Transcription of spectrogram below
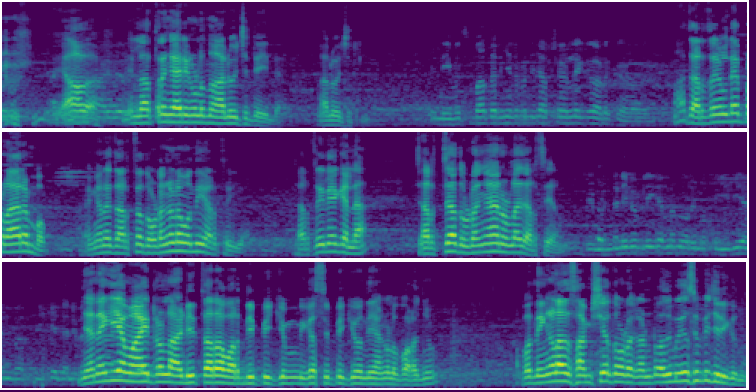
എല്ലാ അത്തരം കാര്യങ്ങളൊന്നും ആലോചിച്ചിട്ടേ ഇല്ല. ആലോചിച്ചിട്ടില്ല. നിയമസഭാ തെരഞ്ഞെടുപ്പിന്റെ ചർച്ചകളിലേക്ക് കടക്കുകയാണ്? ആ ചർച്ചകളുടെ പ്രാരംഭം. എങ്ങനെ ചർച്ച തുടങ്ങണമെന്ന് ചർച്ച ചെയ്യാം. ചർച്ചയിലേക്കല്ല ചർച്ച തുടങ്ങാനുള്ള ചർച്ചയാണ്. ജനകീയമായിട്ടുള്ള അടിത്തറ വർദ്ധിപ്പിക്കും വികസിപ്പിക്കും എന്ന് ഞങ്ങൾ പറഞ്ഞു. അപ്പോൾ നിങ്ങളത് സംശയത്തോടെ കണ്ടു അത് വികസിപ്പിച്ചിരിക്കുന്നു.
